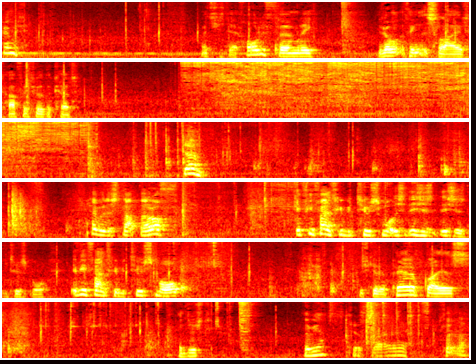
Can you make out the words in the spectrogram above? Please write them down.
And trim it. Which is there. Hold it firmly You don't want the thing to slide halfway through the cut. Done. Able to snap that off. If you fancy it to be too small, this, this is this isn't too small. If you fancy it to be too small, just get a pair of pliers and just there we are, Just like that. just like that.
